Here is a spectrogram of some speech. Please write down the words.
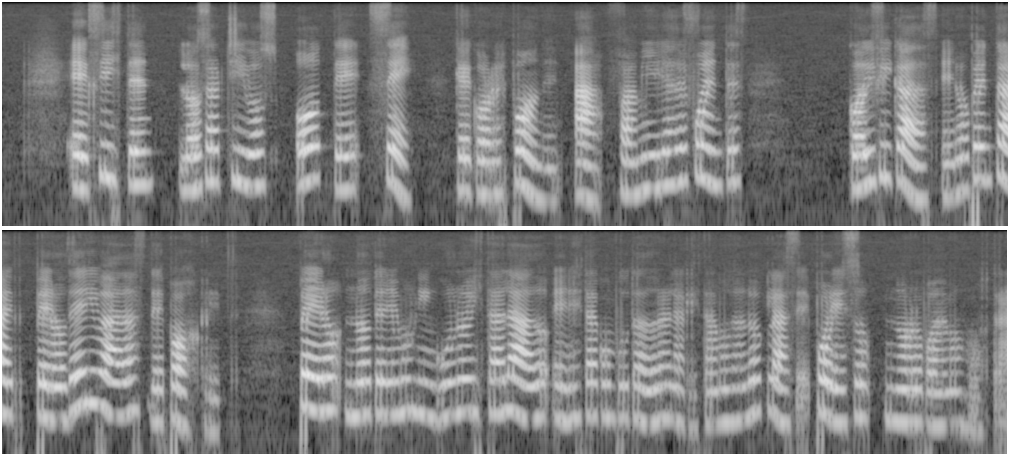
Existen los archivos OTC que corresponden a familias de fuentes codificadas en OpenType pero derivadas de PostScript pero no tenemos ninguno instalado en esta computadora en la que estamos dando clase, por eso no lo podemos mostrar.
